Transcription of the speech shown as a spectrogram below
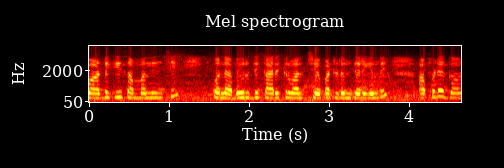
వార్డుకి సంబంధించి కొన్ని అభివృద్ధి కార్యక్రమాలు చేపట్టడం జరిగింది. అప్పుడే గౌరవ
